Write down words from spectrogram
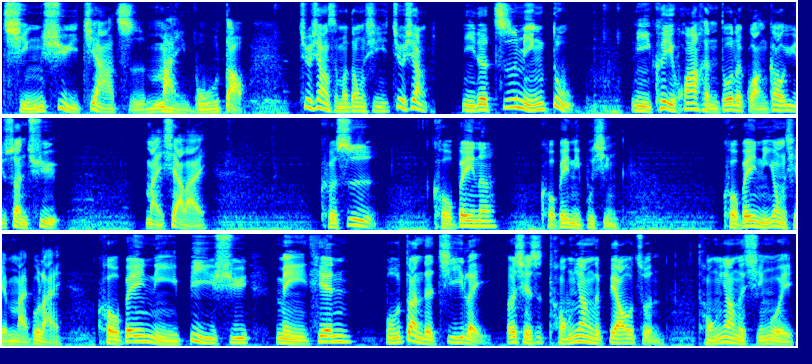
情绪价值买不到。就像什么东西，就像你的知名度，你可以花很多的广告预算去买下来，可是口碑呢？口碑你不行，口碑你用钱买不来，口碑你必须每天。不断的积累，而且是同样的标准、同样的行为，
